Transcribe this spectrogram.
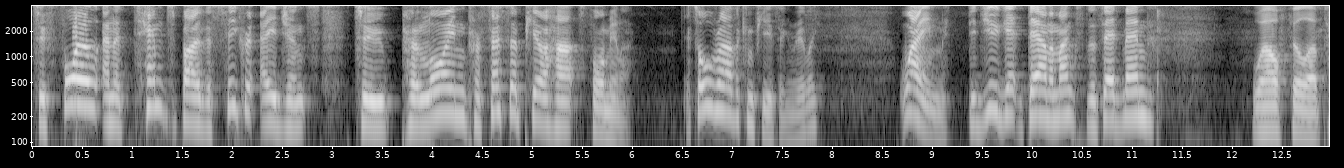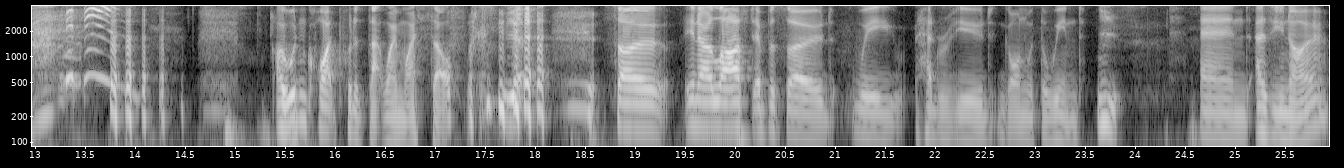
to foil an attempt by the secret agents to purloin Professor Pureheart's formula. It's all rather confusing, really. Wayne, did you get down amongst the Z-Men? Well, Philip. I wouldn't quite put it that way myself. Yeah. so, in our last episode, we had reviewed Gone with the Wind. yes. And as you know,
